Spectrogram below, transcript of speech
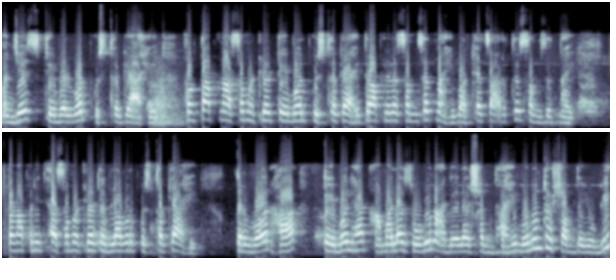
म्हणजेच टेबलवर पुस्तके आहेत. फक्त आपण असं म्हटलं टेबल पुस्तके आहेत तर आपल्याला समजत नाही. वाक्याचा अर्थ समजत नाही. पण आपण इथे असं म्हटलं टेबलावर पुस्तके आहेत. तर वर हा टेबल ह्या नामाला जोडून आलेला शब्द आहे. म्हणून तो शब्दयोगी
